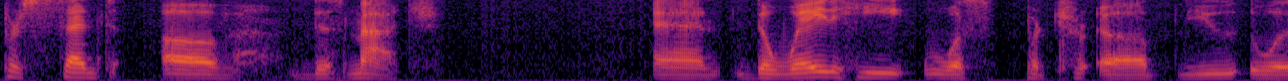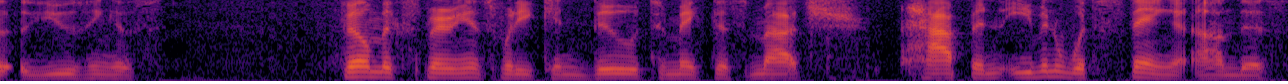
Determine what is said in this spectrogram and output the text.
percent of this match. And the way he was uh, using his film experience, what he can do to make this match happen, even with Sting on this,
